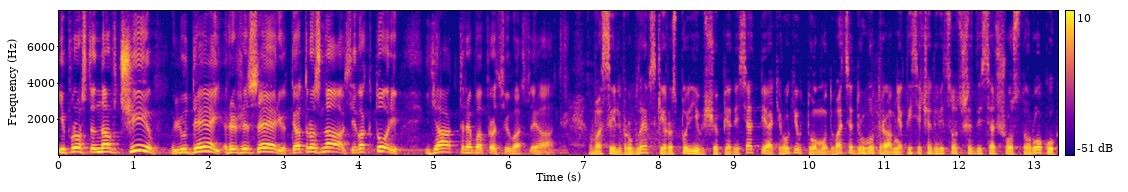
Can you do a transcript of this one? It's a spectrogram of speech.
і просто навчив людей, режисерів, театрознавців, акторів, як треба працювати в театрі. Василь Врублевський розповів, що 55 років тому, 22 травня 1966 року,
